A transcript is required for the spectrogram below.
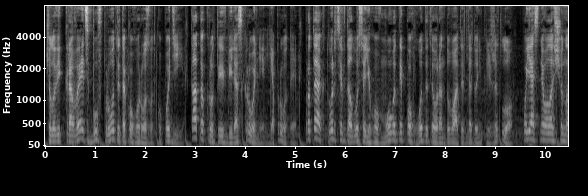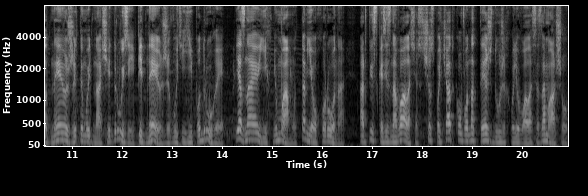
Чоловік кравець був проти такого розвитку подій. Тато крутив біля скроні, я проти. Проте акторці вдалося його вмовити погодити орендувати для доньки житло. Пояснювала, що над нею житимуть наші друзі, під нею живуть її подруги. Я знаю їхню маму, там є охорона. Артистка зізнавалася, що спочатку вона теж дуже хвилювалася за Машу,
